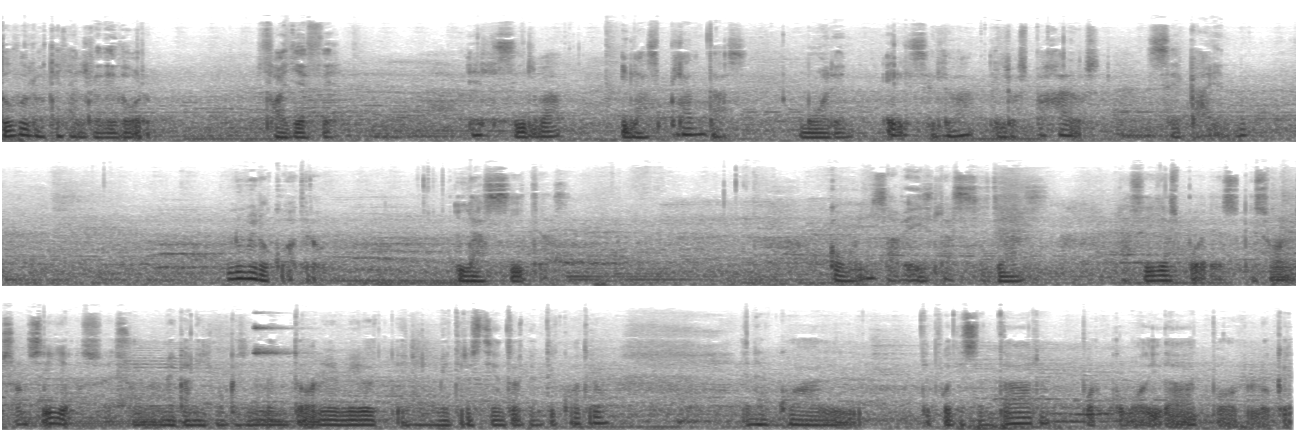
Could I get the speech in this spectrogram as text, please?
todo lo que hay alrededor fallece. Él silba y las plantas mueren. Él silba y los pájaros se caen. Número 4. Las sillas. Como bien sabéis, las sillas, las sillas pues que son, son sillas, es un mecanismo que se inventó en el, en el 1324 en el cual te puedes sentar por comodidad, por lo que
